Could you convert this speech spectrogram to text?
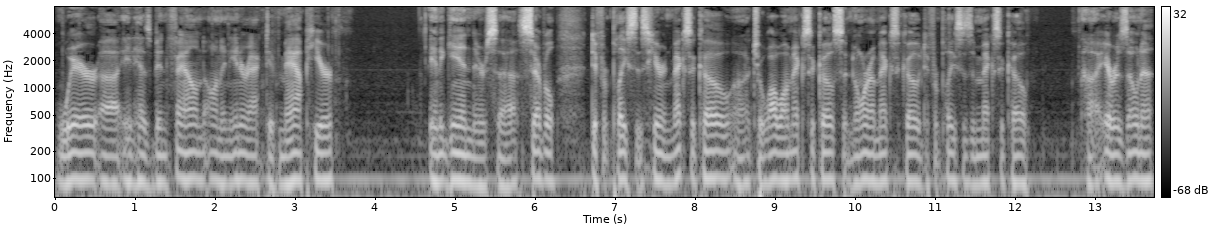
where uh, it has been found on an interactive map here. And again, there's uh, several different places here in Mexico, uh, Chihuahua, Mexico, Sonora, Mexico, different places in Mexico uh, Arizona.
